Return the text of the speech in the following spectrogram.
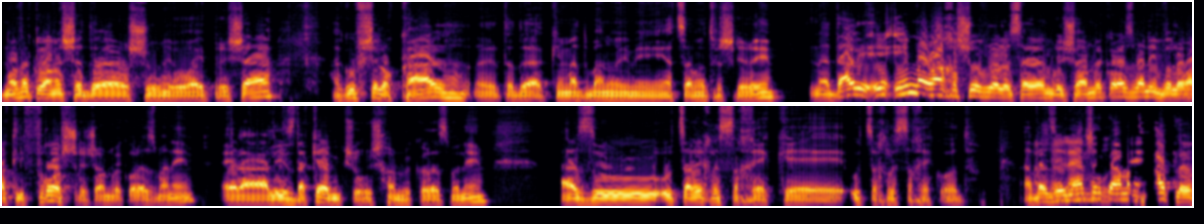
נובק לא משדר שום אירועי פרישה, הגוף שלו קל, אתה יודע, כמעט בנוי מעצמות ושרירים. נדל, אם נורא חשוב לו לסיים ראשון בכל הזמנים, ולא רק לפרוש ראשון בכל הזמנים, אלא להזדקן כשהוא ראשון בכל הזמנים, אז הוא, הוא צריך לשחק, אה, הוא צריך לשחק עוד. אבל זה עניין של כמה אכפת לו,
